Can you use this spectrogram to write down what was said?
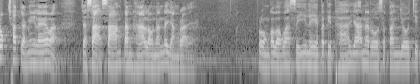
รกชัดอย่างนี้แล้วอะจะสะสางตัณหาเหล่านั้นได้อย่างไร พระองค์ก็บอกว่าสีเลปฏิฐายะนโรสปัญโยจิต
